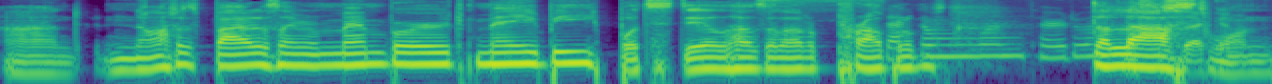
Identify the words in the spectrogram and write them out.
and not as bad as I remembered, maybe, but still has a lot of problems. Second one, third one, The last second? one,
